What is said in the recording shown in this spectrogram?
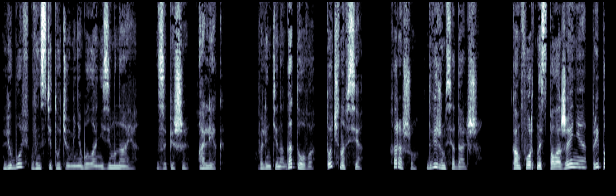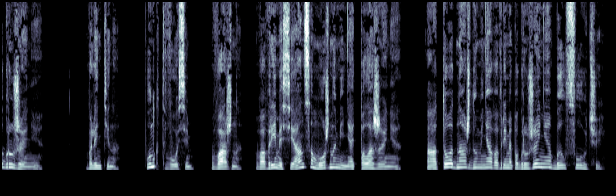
любовь в институте у меня была неземная. Запиши. Олег. Валентина. Готово. Точно все? Хорошо. Движемся дальше. Комфортность положения при погружении. Валентина. Пункт 8. Важно. Во время сеанса можно менять положение. А то однажды у меня во время погружения был случай.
